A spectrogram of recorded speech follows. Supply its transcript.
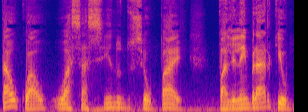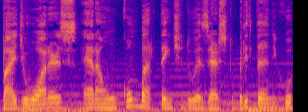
tal qual o assassino do seu pai. Vale lembrar que o pai de Waters era um combatente do exército britânico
